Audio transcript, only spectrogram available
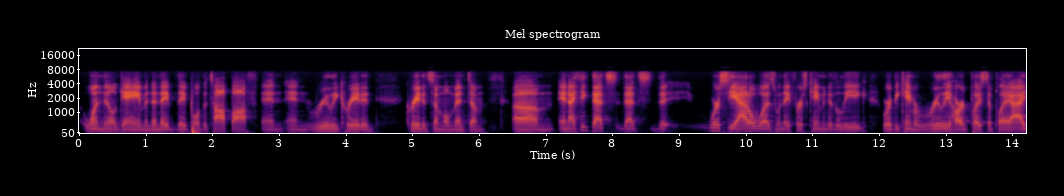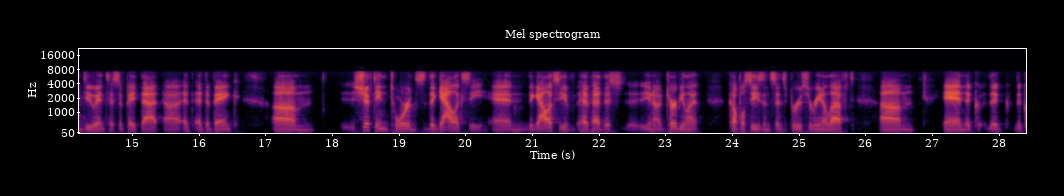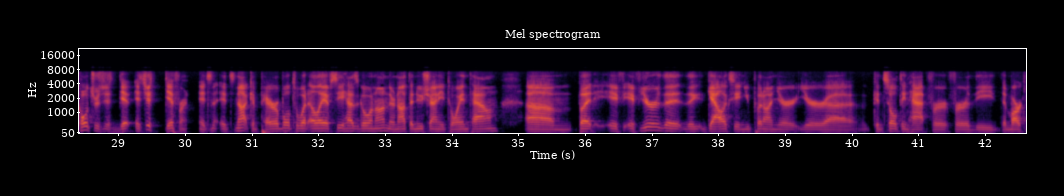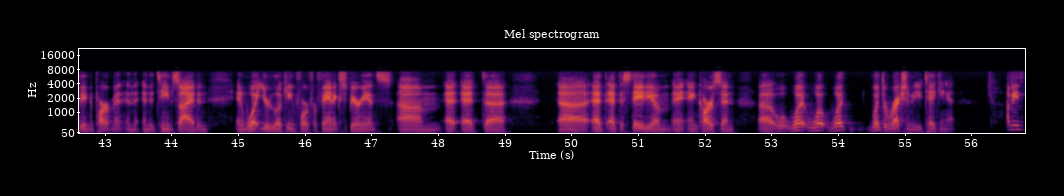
one 0 game, and then they they pulled the top off and and really created created some momentum. Um, and I think that's that's the where Seattle was when they first came into the league, where it became a really hard place to play. I do anticipate that uh, at, at the bank. Um, shifting towards the Galaxy, and the Galaxy have, have had this you know turbulent couple seasons since Bruce Arena left. Um, and the the the culture is just di- it's just different. It's it's not comparable to what LAFC has going on. They're not the new shiny toy in town. Um, but if if you're the the Galaxy and you put on your your uh, consulting hat for for the the marketing department and the, and the team side and and what you're looking for for fan experience um, at at, uh, uh, at at the stadium in, Carson. Uh, what what what what direction are you taking it? I mean,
